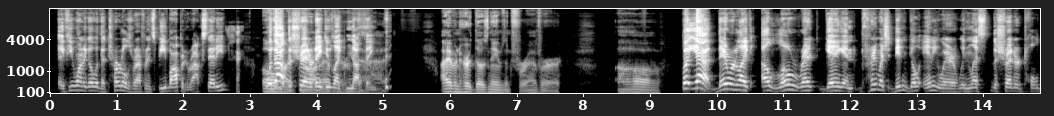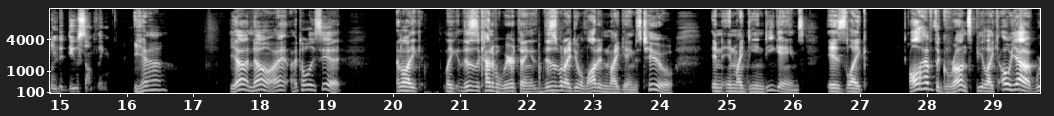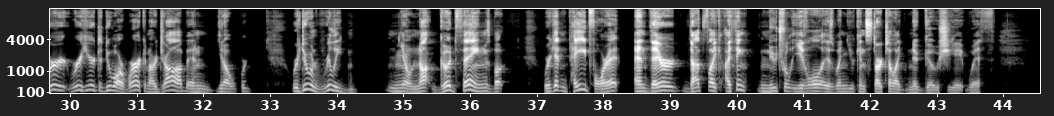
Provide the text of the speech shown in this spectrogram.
if you want to go with the Turtles reference, Bebop and Rocksteady. Without the Shredder, they do, like, nothing. I haven't heard those names in forever. Oh, But yeah, they were like a low rent gang and pretty much didn't go anywhere unless the Shredder told them to do something. yeah, yeah. No, I I totally see it. And like like this is a kind of a weird thing. This is what I do a lot in my games too. In in my D and D games is like I'll have the grunts be like, "Oh yeah, we're we're here to do our work and our job, and you know we're we're doing really you know not good things, but we're getting paid for it." And they're that's like I think neutral evil is when you can start to like negotiate with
